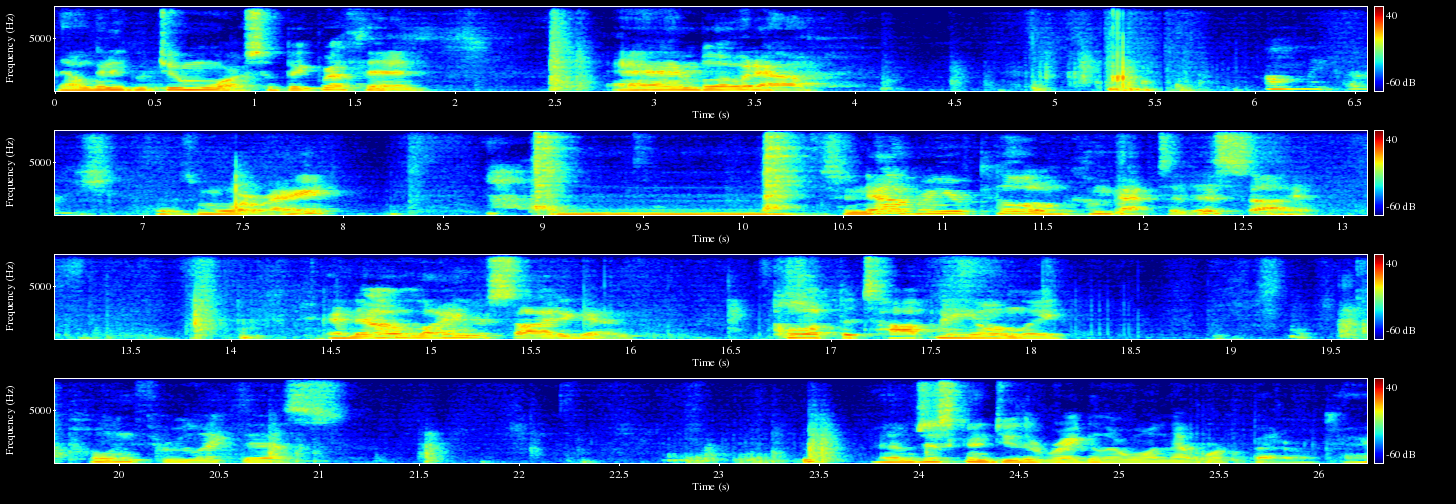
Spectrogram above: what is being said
Now I'm going to do more. So big breath in and blow it out. Oh my gosh. There's more, right? So now bring your pillow and come back to this side. And now line your side again. Pull up the top knee only. Pulling through like this. And I'm just going to do the regular one that worked better, okay?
